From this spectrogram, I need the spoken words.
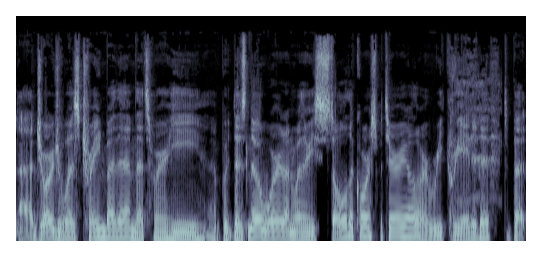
Uh, George was trained by them. That's where he. Uh, there's no word on whether he stole the course material or recreated it, but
